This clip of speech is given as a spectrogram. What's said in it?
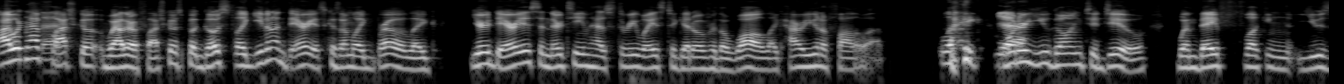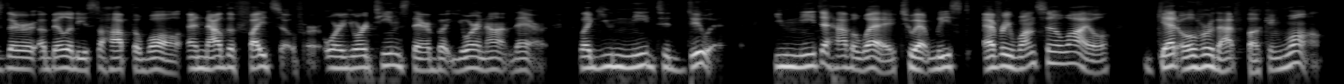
I would have that- Flash Go rather have Flash Ghost, but Ghost like even on Darius, because I'm like, bro, like you're Darius and their team has three ways to get over the wall. Like, how are you gonna follow up? Like, Yeah. what are you going to do when they fucking use their abilities to hop the wall and now the fight's over or your team's there but you're not there? Like, you need to do it. You need to have a way to at least every once in a while get over that fucking wall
